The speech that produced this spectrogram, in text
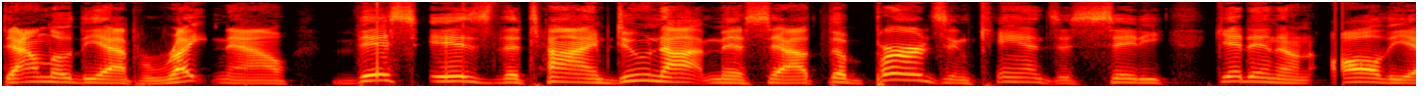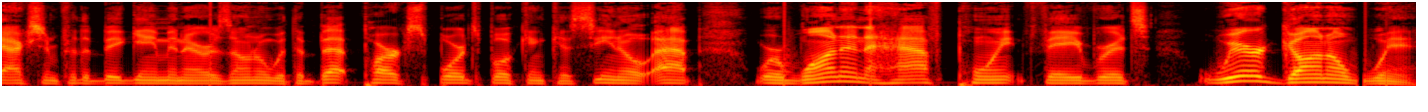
Download the app right now. This is the time. Do not miss out. The Birds in Kansas City. Get in on all the action for the big game in Arizona with the BetParx Sportsbook and Casino app. We're one and a half point favorites. We're gonna win.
